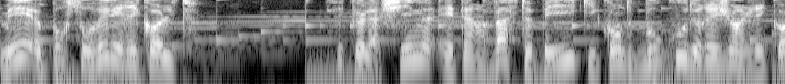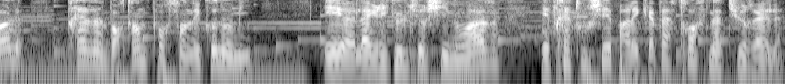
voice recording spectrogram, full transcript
mais pour sauver les récoltes. C'est que la Chine est un vaste pays qui compte beaucoup de régions agricoles très importantes pour son économie. Et l'agriculture chinoise est très touchée par les catastrophes naturelles,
